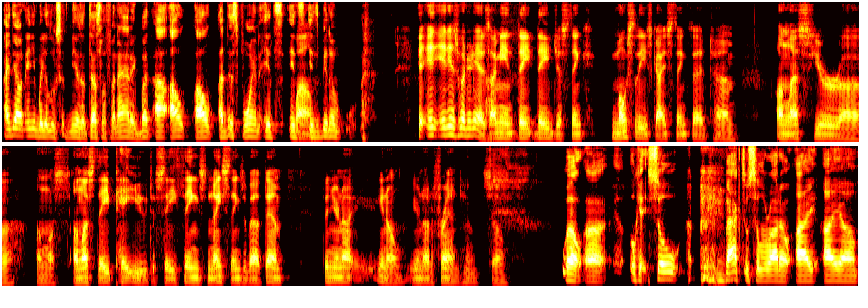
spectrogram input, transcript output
I doubt anybody looks at me as a Tesla fanatic, but I'll, I'll, at this point, it's it's well, it's been a. It, it is what it is. I mean, they they just think most of these guys think that um, unless you're uh, unless unless they pay you to say things nice things about them, then you're not you know you're not a friend. Mm-hmm. So. Well, uh, okay. So back to Silverado, I, I, um,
